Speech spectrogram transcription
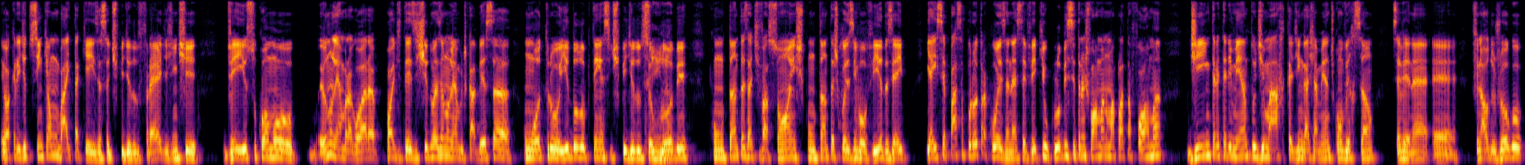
eu acredito sim que é um baita case essa despedida do Fred. A gente vê isso como. Eu não lembro agora, pode ter existido, mas eu não lembro de cabeça um outro ídolo que tenha se despedido do seu Sim, clube com tantas ativações, com tantas coisas envolvidas. E aí, e aí você passa por outra coisa, né? Você vê que o clube se transforma numa plataforma de entretenimento, de marca, de engajamento, de conversão. Você vê, né? É, final do jogo,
